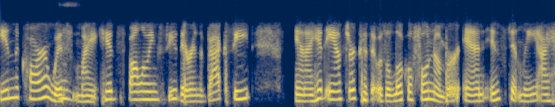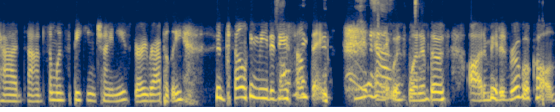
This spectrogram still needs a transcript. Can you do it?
in the car with mm. my kids following suit. They were in the back seat, and I hit answer because it was a local phone number, and instantly I had um, someone speaking Chinese very rapidly telling me to do oh something. Yeah. And it was one of those automated robocalls.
